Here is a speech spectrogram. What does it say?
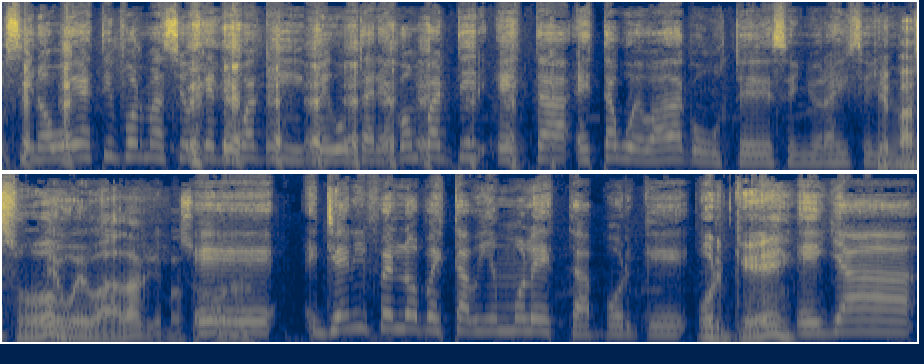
si no voy a esta información que tengo aquí, me gustaría compartir esta, esta huevada con ustedes, señoras y señores. ¿Qué pasó? Qué huevada, ¿qué pasó ahora? Eh, Jennifer López está bien molesta porque ¿Por qué? ella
